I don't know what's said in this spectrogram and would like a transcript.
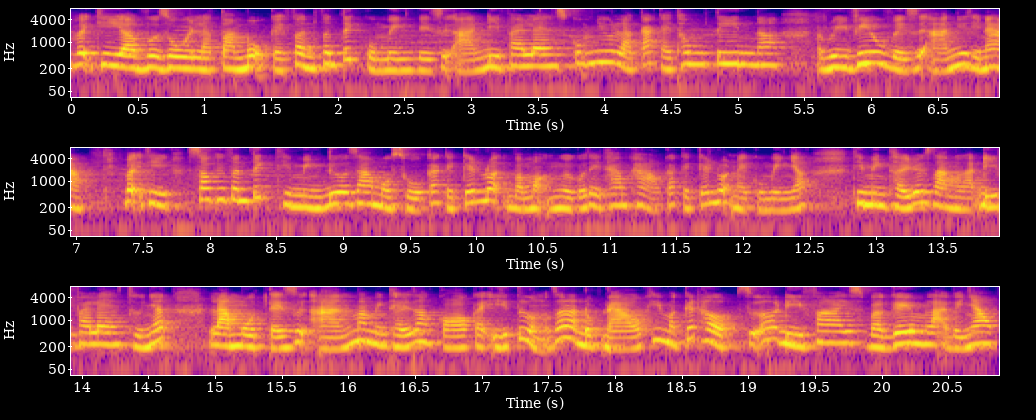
vậy thì uh, vừa rồi là toàn bộ cái phần phân tích của mình về dự án DeFi Lens cũng như là các cái thông tin uh, review về dự án như thế nào. Vậy thì sau khi phân tích thì mình đưa ra một số các cái kết luận và mọi người có thể tham khảo các cái kết luận này của mình nhé. Thì mình thấy được rằng là DeFi Lens thứ nhất là một cái dự án mà mình thấy rằng có cái ý tưởng rất là độc đáo khi mà kết hợp giữa DeFi và game lại với nhau.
